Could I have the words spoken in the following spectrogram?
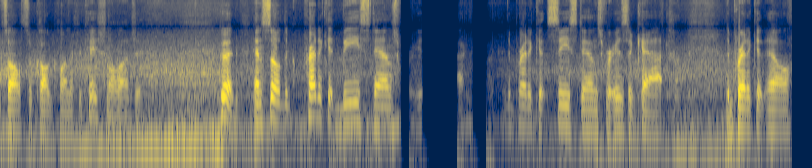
it's also called quantificational logic. Good. And so the predicate B stands for is cat. the predicate C stands for is a cat. The predicate L,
